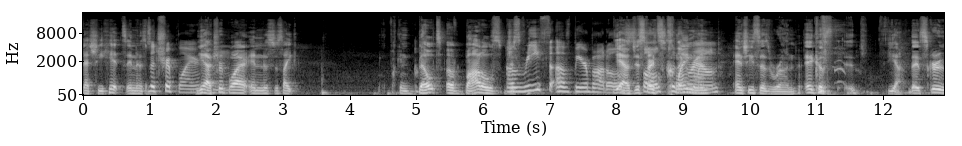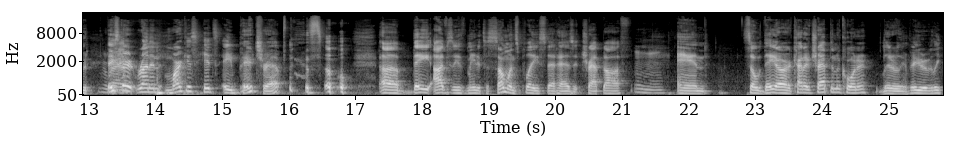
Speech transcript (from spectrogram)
that she hits in this it's a tripwire. yeah mm-hmm. tripwire and it's just like fucking belt of bottles A wreath of beer bottles. yeah just falls starts clanging and she says run. Eh, because eh, yeah they're screwed. They Right. start running. Marcus hits a bear trap. So uh, they obviously have made it to someone's place that has it trapped off. Mm-hmm. And so they are kind of trapped in the corner literally and figuratively.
